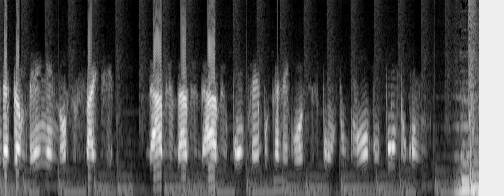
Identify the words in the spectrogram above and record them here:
Insira também em nosso site www.epocanegócios.globo.com.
